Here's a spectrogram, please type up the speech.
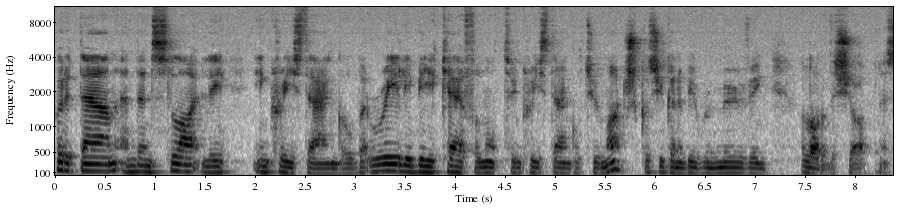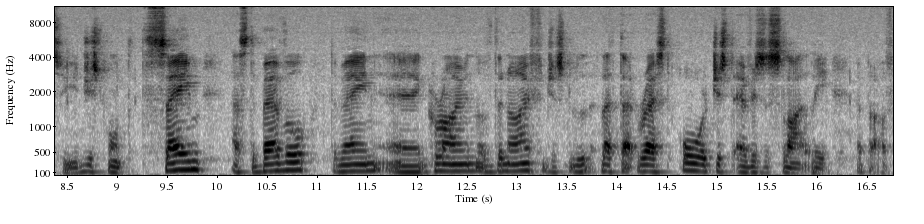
put it down and then slightly increase the angle, but really be careful not to increase the angle too much because you're going to be removing a lot of the sharpness. So you just want the same as the bevel, the main uh, grind of the knife, just let that rest or just ever so slightly above.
